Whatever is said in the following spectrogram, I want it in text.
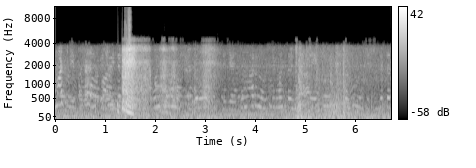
Мать твою, почуєте, він все одно сидять. Він все ми це знаєте, якщо ви на вулиці, що це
